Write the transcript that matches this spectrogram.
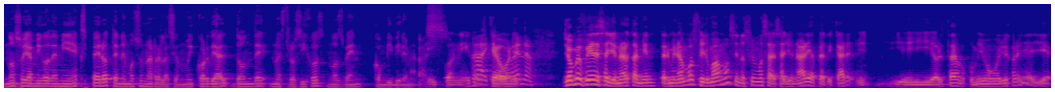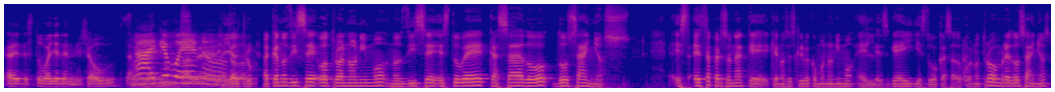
no soy amigo de mi ex, pero tenemos una relación muy cordial donde nuestros hijos nos ven convivir en paz. Y con hijos, Ay, qué, qué bonito. bueno. Yo me fui a desayunar también. Terminamos, firmamos y nos fuimos a desayunar y a platicar. Y, y ahorita conmigo muy bien con ella. y, eh, estuvo ayer en el show. también. Ay, qué ver, bueno. truco. Acá nos dice otro anónimo, nos dice, estuve casado dos años. Esta, persona que, que nos escribe como anónimo, él es gay y estuvo casado con otro hombre dos años.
